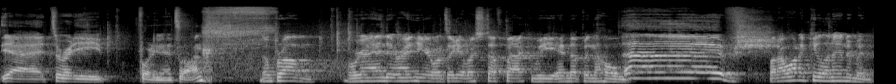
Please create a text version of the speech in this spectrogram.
yeah, it's already 40 minutes long. No problem. We're gonna end it right here. Once I get my stuff back, we end up in the home. Ah, psh. But I want to kill an Enderman.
